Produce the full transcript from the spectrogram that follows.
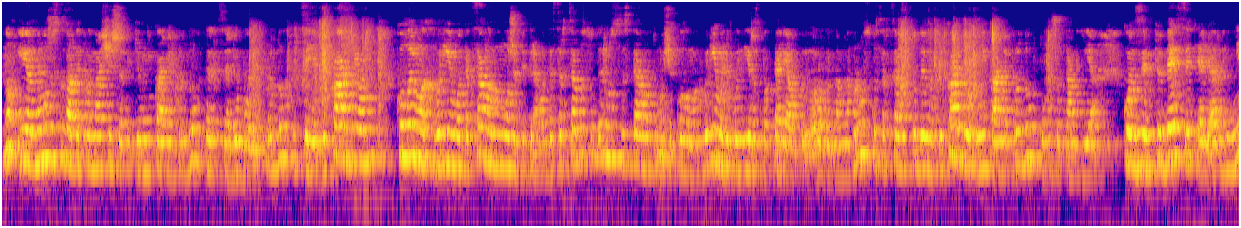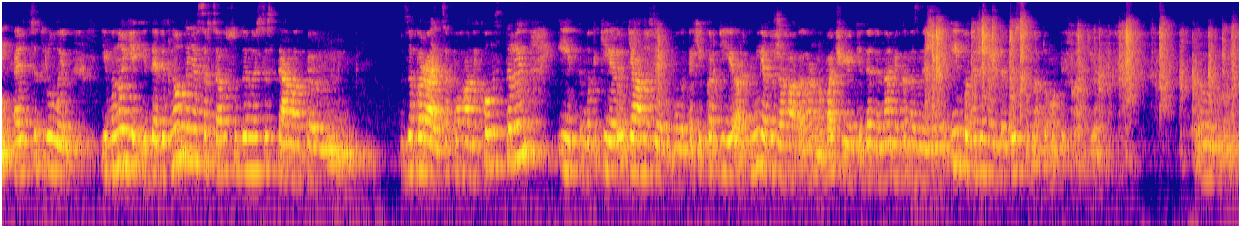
Ну і не можу сказати про наші ще такі унікальні продукти. Це любові продукти, це є бікардіо. Коли ми хворіємо, так само ми можемо підтримати серцево-судинну систему, тому що коли ми хворіємо, любий вірус, бактерія робить нам нагрузку серцево-судинну. Бікардіо унікальний продукт, тому що там є коензим Q10, L-аргінін, L-цитрулин. І воно є іде відновлення серцево-судинної системи, ем, забирається поганий холестерин, і такі діагнози, як були тахікардія, аритмія, дуже га- гарно бачу, як іде динаміка на зниження і пониження йде тиску на тому підкардію.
